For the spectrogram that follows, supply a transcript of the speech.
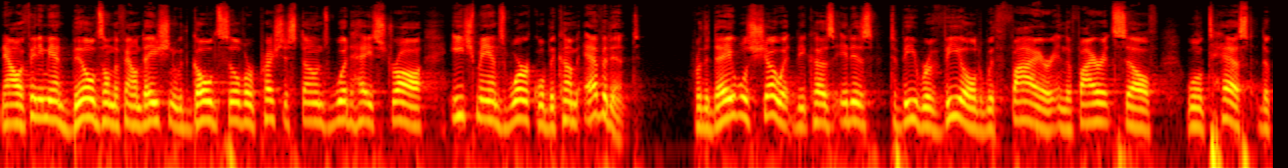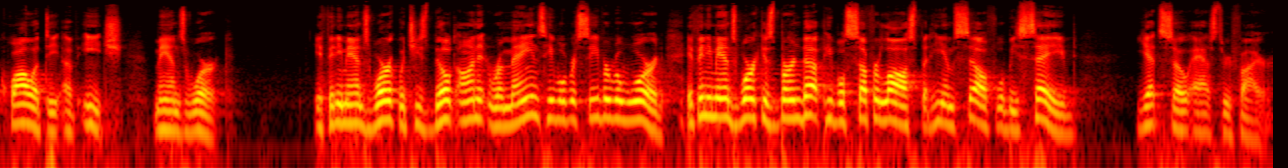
Now, if any man builds on the foundation with gold, silver, precious stones, wood, hay, straw, each man's work will become evident. For the day will show it, because it is to be revealed with fire, and the fire itself will test the quality of each man's work. If any man's work which he's built on it remains, he will receive a reward. If any man's work is burned up, he will suffer loss, but he himself will be saved, yet so as through fire.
